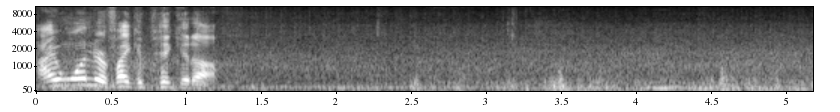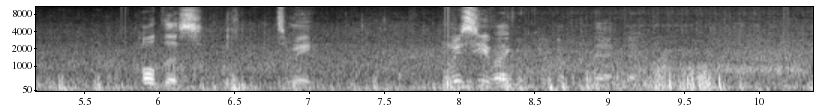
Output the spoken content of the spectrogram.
I wonder if I could pick it up. Hold this to me. Let me see if I can pick up the back end.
